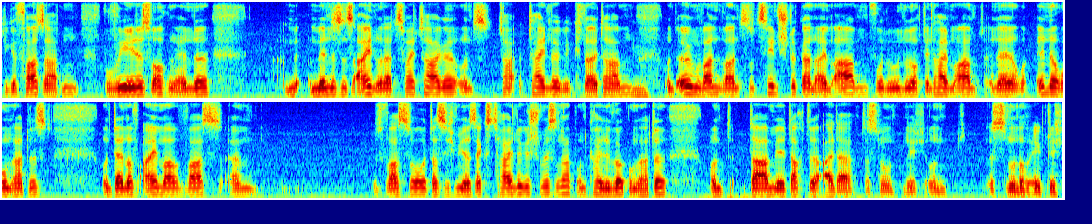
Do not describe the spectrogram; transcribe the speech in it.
die Phase hatten, wo wir jedes Wochenende mindestens ein oder zwei Tage uns Teile geknallt haben mhm. und irgendwann waren es so zehn Stück an einem Abend, wo du nur noch den halben Abend in Erinnerung hattest und dann auf einmal war es ähm, es war so, dass ich mir sechs Teile geschmissen habe und keine Wirkung hatte. Und da mir dachte, Alter, das lohnt nicht und ist nur noch eklig.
